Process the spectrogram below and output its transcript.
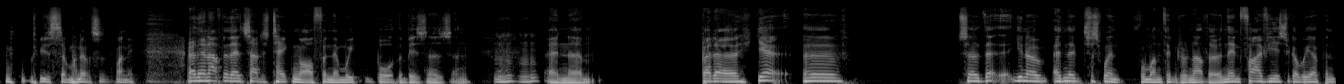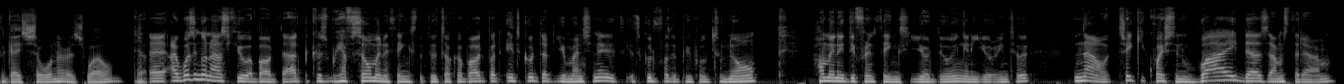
lose someone else's money, and then after that, it started taking off, and then we bought the business, and Mm-hmm, and um, but uh, yeah. Uh, so that you know, and it just went from one thing to another. And then five years ago, we opened the gay sauna as well. Yeah. Uh, I wasn't going to ask you about that because we have so many things to talk about, but it's good that you mention it. It's, good for the people to know how many different things you're doing and you're into it. Now, tricky question why does Amsterdam,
